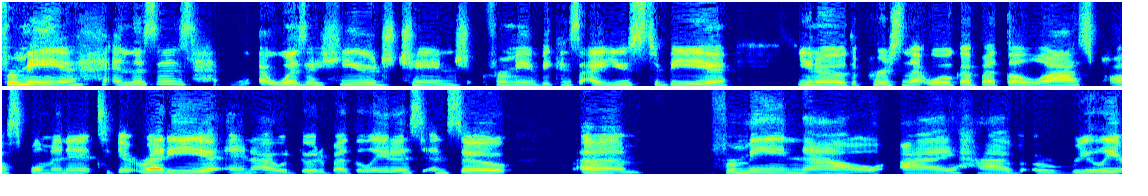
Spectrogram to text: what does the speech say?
for me, and this is was a huge change for me because I used to be, you know, the person that woke up at the last possible minute to get ready, and I would go to bed the latest. And so, um, for me now, I have a really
